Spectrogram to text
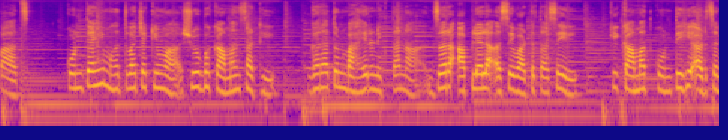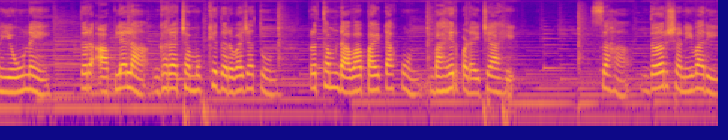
पाच. कोणत्याही महत्त्वाच्या किंवा शुभ कामांसाठी घरातून बाहेर निघताना जर आपल्याला असे वाटत असेल की कामात कोणतीही अडचण येऊ नये तर आपल्याला घराच्या मुख्य दरवाजातून प्रथम डावा पाय टाकून बाहेर पडायचे आहे. सहा. दर शनिवारी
